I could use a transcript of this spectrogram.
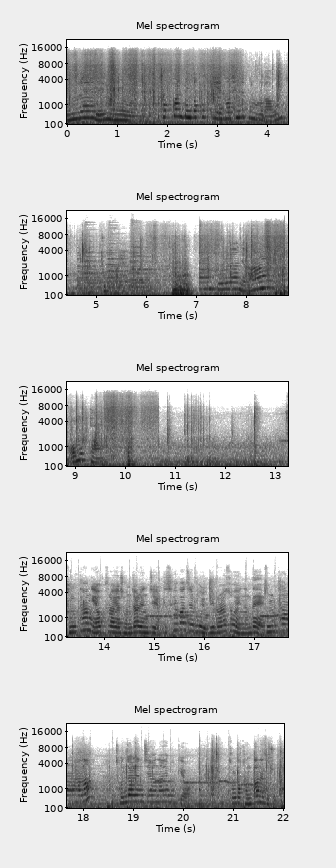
오늘의 메인 메뉴. 석관동 떡볶이에서 신제품으로 나온 족발. 쫄면이랑 어묵탕. 중탕, 에어프라이어, 전자레인지 이렇게 세 가지로 요리를 할 수가 있는데 중탕 하나, 전자레인지 하나 해볼게요. 둘 다 간단해서 좋다.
